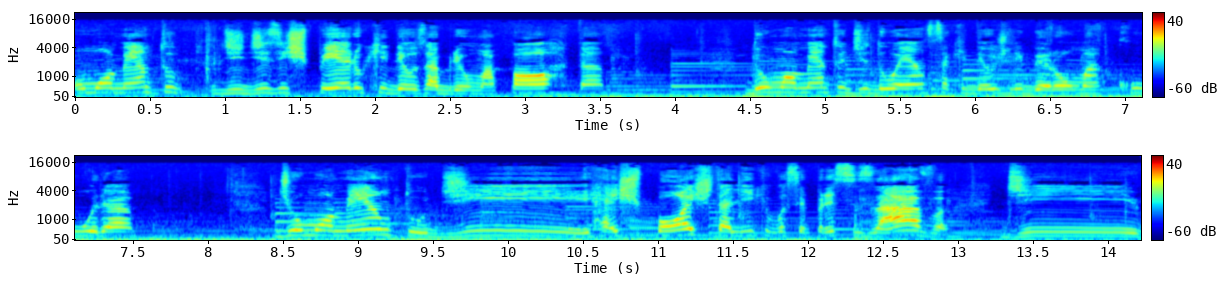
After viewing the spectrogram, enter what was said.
um momento de desespero que Deus abriu uma porta, um momento de doença que Deus liberou uma cura, de um momento de resposta ali que você precisava de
